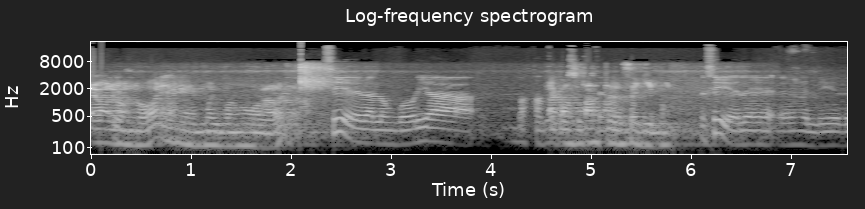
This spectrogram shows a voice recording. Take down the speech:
Evan Longoria, que es muy buen jugador. Sí, Evan Longoria bastante La constante de ese equipo. Sí, él es, el líder.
